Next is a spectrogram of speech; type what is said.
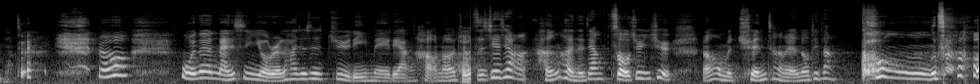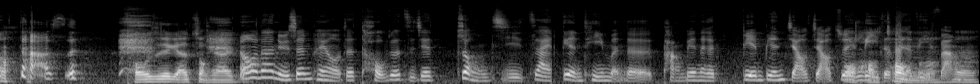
对。然后我那个男性友人，他就是距离没量好，然后就直接这样狠狠的这样走进去，然后我们全场的人都听到空超大声，头直接给他撞下去。然后那女生朋友的头就直接重击在电梯门的旁边那个边边角角最立的那个地方，哦好痛哦嗯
